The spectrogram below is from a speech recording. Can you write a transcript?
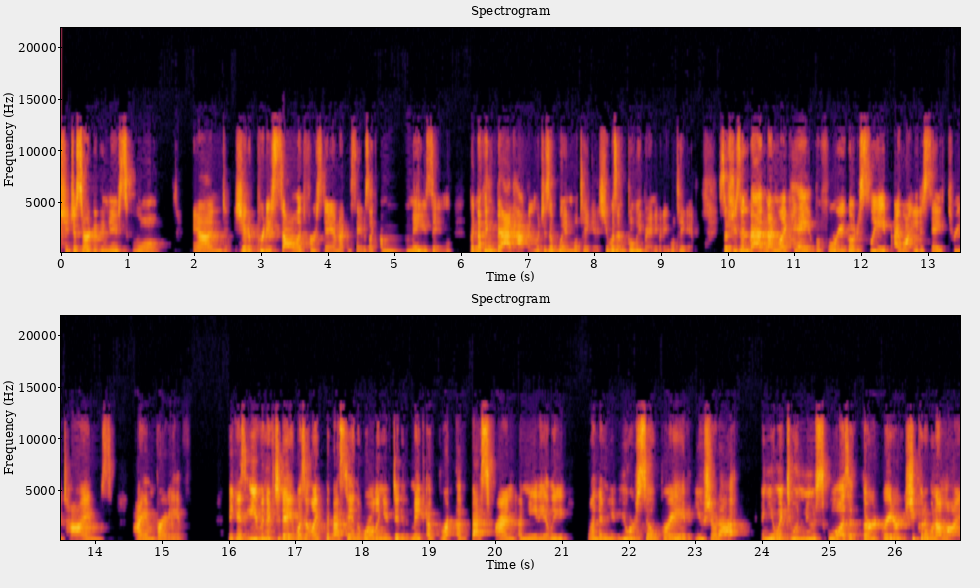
she just started a new school and she had a pretty solid first day. I'm not going to say it was like amazing but nothing bad happened which is a win. We'll take it. She wasn't bullied by anybody. We'll take it. So she's in bed and i'm like hey before you go to sleep i want you to say three times i am brave because even if today wasn't like the best day in the world and you didn't make a, a best friend immediately, London, you, you were so brave. You showed up and you went to a new school as a third grader. She could have went online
